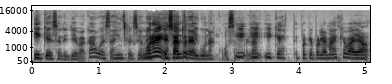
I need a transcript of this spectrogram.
y que se les lleve a cabo esas inspecciones bueno, entre algunas cosas. Y, y, que, porque el problema es que vaya,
